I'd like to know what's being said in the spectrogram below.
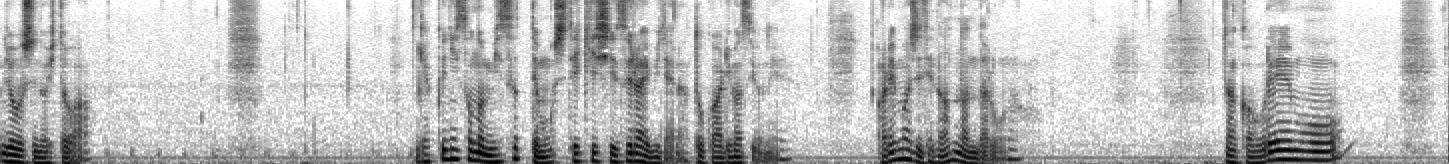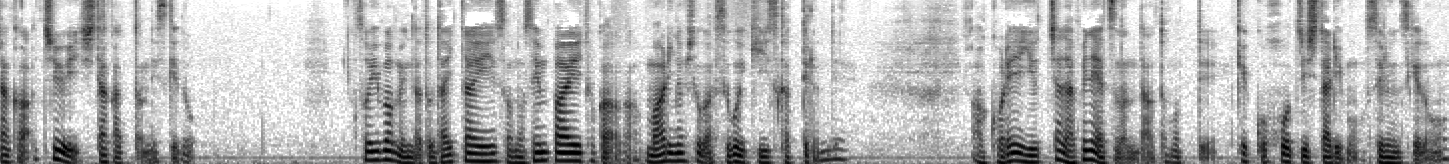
上司の人は。逆にそのミスっても指摘しづらいみたいなとこありますよね。あれマジで何なんだろうな。なんか俺もなんか注意したかったんですけどそういう場面だと大体その先輩とかが周りの人がすごい気遣ってるんであこれ言っちゃダメなやつなんだと思って結構放置したりもするんですけど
